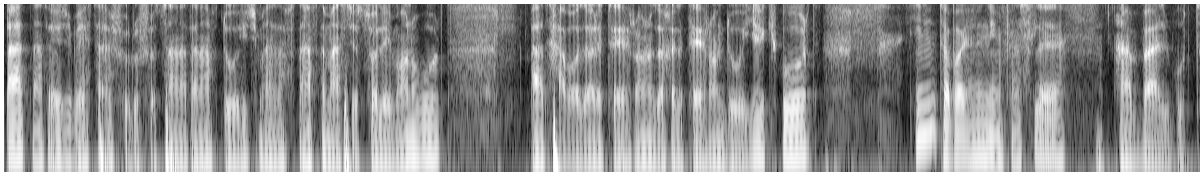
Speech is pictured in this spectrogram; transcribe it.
بعد نتایج بهتر شروع شد. صنعت نفت دو هیچ نفت مسجد سلیمان رو برد. بعد هوادار تهران و داخل تهران دو یک برد. این تا پایان نیم فصل اول بود.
